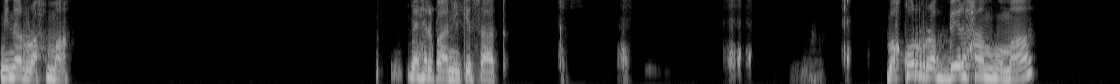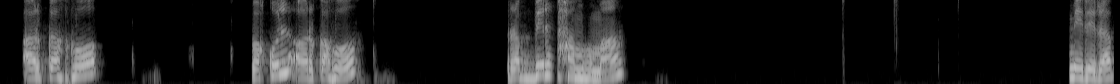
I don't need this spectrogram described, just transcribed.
من الرحمہ۔ مہربانی کے ساتھ۔ وقر رب ارحمہما اور کہو، وقل اور کہو، رب ارحمہما میرے رب،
